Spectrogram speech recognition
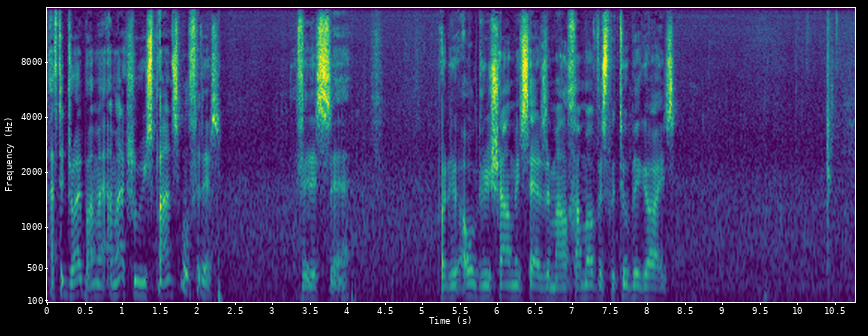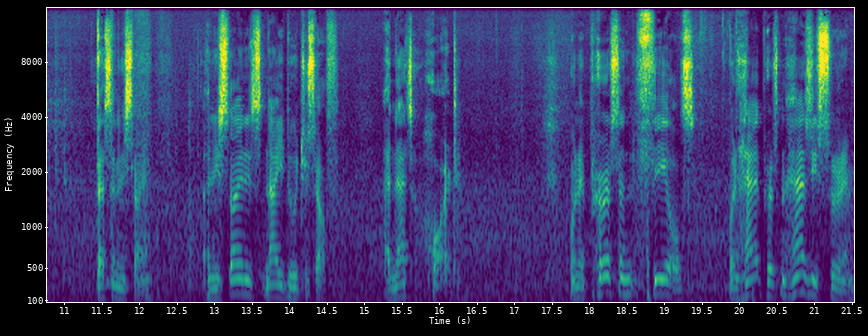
I have to drive by. Myself. I'm actually responsible for this. For this, uh, what the old Rishalmi says, a Malchamovis with two big eyes. That's an Nisayan. An Nisayan is now you do it yourself. And that's hard. When a person feels, when a person has Yisurim,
